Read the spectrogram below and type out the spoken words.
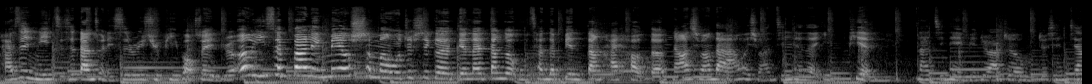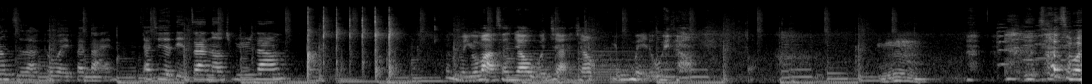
还是你只是单纯你是 rich people，所以你觉得哦一三八零没有什么，我就是个点来当个午餐的便当还好。的，然后希望大家会喜欢今天的影片。那今天影片就到这，我们就先这样子了，各位拜拜。要记得点赞哦，知不知道？为什么油马山椒闻起来很像乌梅的味道？嗯，像什么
